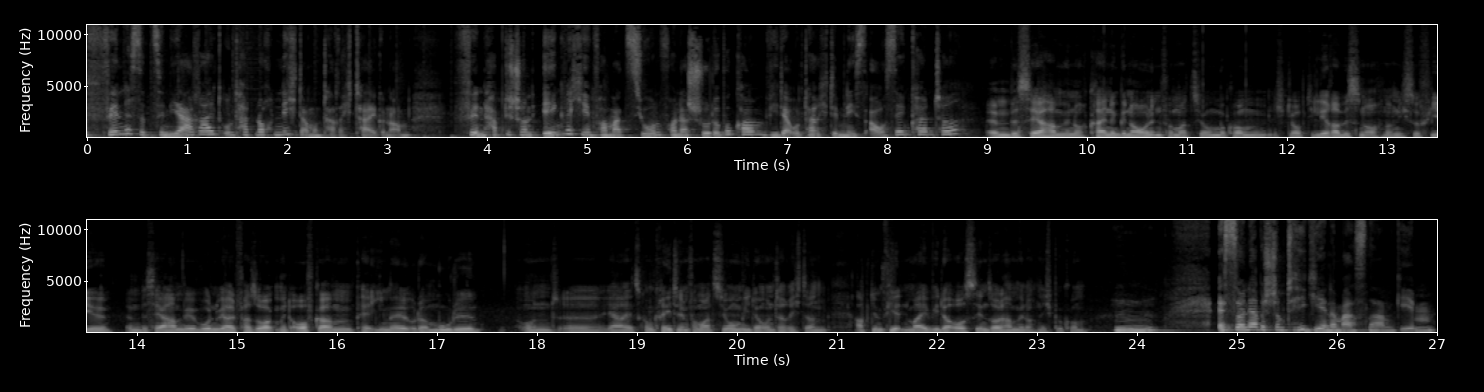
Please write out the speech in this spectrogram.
Finn ist 17 Jahre alt und hat noch nicht am Unterricht teilgenommen. Finn, habt ihr schon irgendwelche Informationen von der Schule bekommen, wie der Unterricht demnächst aussehen könnte? Ähm, bisher haben wir noch keine genauen Informationen bekommen. Ich glaube, die Lehrer wissen auch noch nicht so viel. Ähm, bisher haben wir, wurden wir halt versorgt mit Aufgaben per E-Mail oder Moodle. Und äh, ja, jetzt konkrete Informationen, wie der Unterricht dann ab dem 4. Mai wieder aussehen soll, haben wir noch nicht bekommen. Mhm. Es sollen ja bestimmte Hygienemaßnahmen geben.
